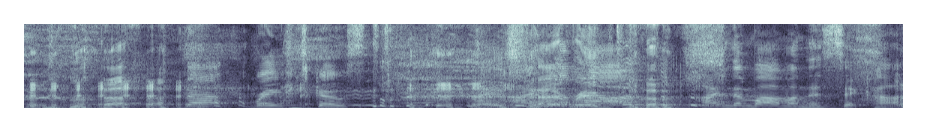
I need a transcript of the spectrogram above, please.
That raped ghost. It's I'm that the rape mom. ghost. I'm the mom on this sitcom.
